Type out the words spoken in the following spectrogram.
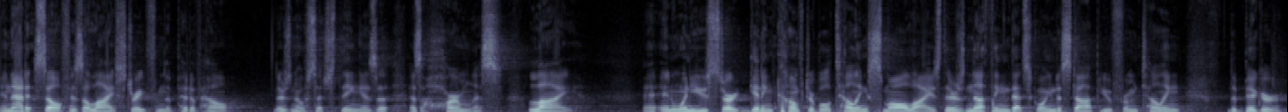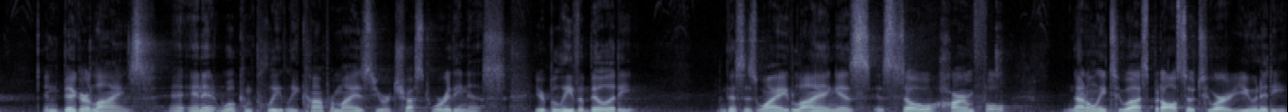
And that itself is a lie straight from the pit of hell. There's no such thing as a, as a harmless lie. And when you start getting comfortable telling small lies, there's nothing that's going to stop you from telling the bigger and bigger lies. And it will completely compromise your trustworthiness, your believability. This is why lying is, is so harmful, not only to us, but also to our unity.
